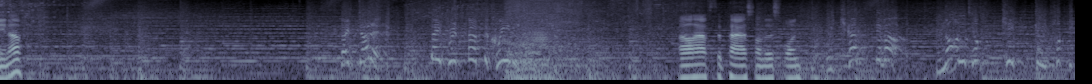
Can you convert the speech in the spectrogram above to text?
Easy enough. They've done it! They've preserved the Queen! I'll have to pass on this one. We can't give up! Not until keep complete!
